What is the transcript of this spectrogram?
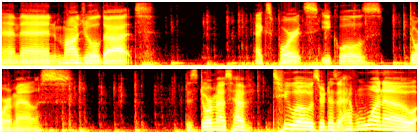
and then module dot exports equals dormouse. Does dormouse have two O's or does it have one O?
